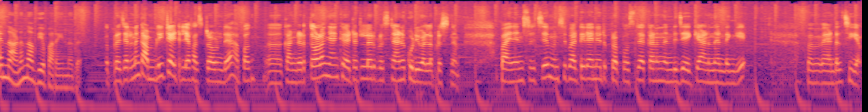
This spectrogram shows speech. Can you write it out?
എന്നാണ് നവ്യ പറയുന്നത്. പ്രചരണം കംപ്ലീറ്റ് ആയിട്ടില്ല ഫസ്റ്റ് റൗണ്ട് അപ്പം കണ്ടിടത്തോളം ഞാൻ കേട്ടിട്ടുള്ള ഒരു പ്രശ്നമാണ് കുടിവെള്ള പ്രശ്നം. അപ്പം അതിനനുസരിച്ച് മുനിസിപ്പാലിറ്റിയിൽ അതിനൊരു പ്രപ്പോസൽ ആക്കണമെന്നുണ്ട് ജയിക്കുകയാണെന്നുണ്ടെങ്കിൽ അപ്പം വേണ്ടത് ചെയ്യാം.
